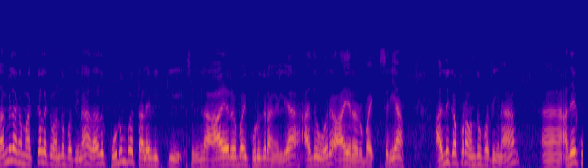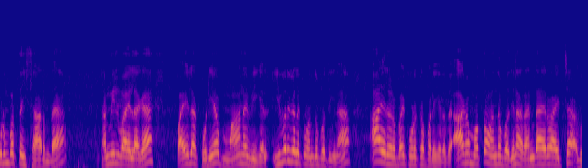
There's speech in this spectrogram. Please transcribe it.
தமிழக மக்களுக்கு வந்து பார்த்திங்கன்னா அதாவது குடும்ப தலைவிக்கு சரிங்களா ஆயிரம் ரூபாய் கொடுக்குறாங்க இல்லையா? அது ஒரு ஆயிரம் ரூபாய் சரியா? அதுக்கப்புறம் வந்து பார்த்திங்கன்னா அதே குடும்பத்தை சார்ந்த தமிழ் வாயிலாக பயிலக்கூடிய மாணவிகள் இவர்களுக்கு வந்து பார்த்திங்கன்னா ஆயிரம் ரூபாய் கொடுக்கப்படுகிறது. ஆக மொத்தம் வந்து பார்த்திங்கன்னா ரெண்டாயிரம் ரூபாய் ஆயிடுச்சா? அது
